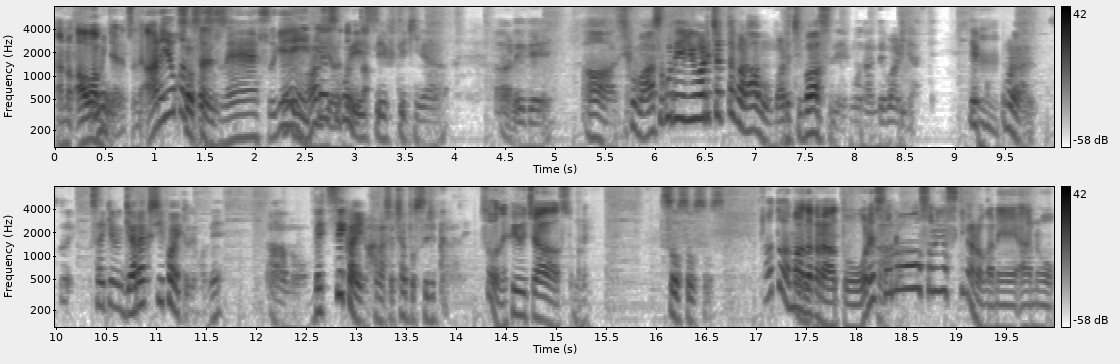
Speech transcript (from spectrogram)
あの泡みたいなやつね。あれ良かったですね。すげえいいビジうんあれすごい SF 的なあれで。ああしかもあそこで言われちゃったからもうマルチバースでもう何でもありだって。で、うん。ほら最近のギャラクシーファイトでもねあの別世界の話をちゃんとするからね。そうねフューチャーアースとかね。そうそうそうそう。あとはまあだからあと俺あそのそれが好きなのがねあの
